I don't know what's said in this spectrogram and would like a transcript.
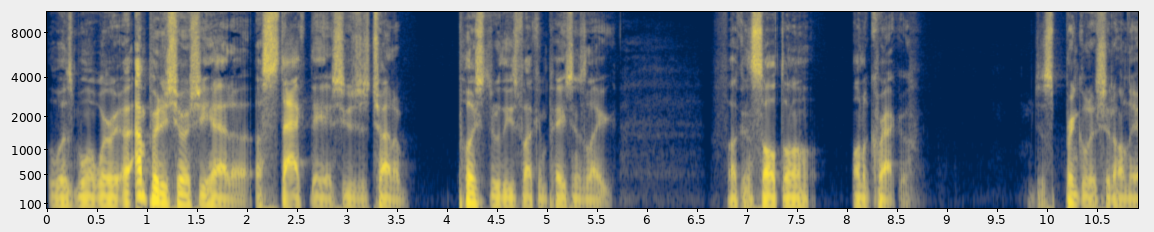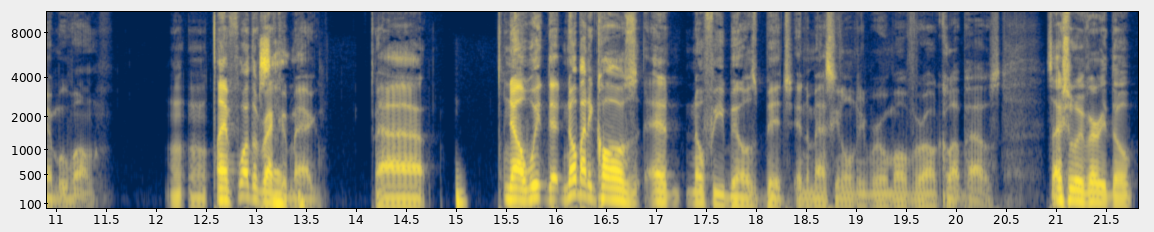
was more worried. I'm pretty sure she had a, a stack there and she was just trying to push through these fucking patients like fucking salt on, on a cracker. Just sprinkle this shit on there and move on. Mm-mm. And for the record, Mag, uh, no, we th- nobody calls uh, no females bitch in the masculinity room overall Clubhouse. It's actually very dope.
